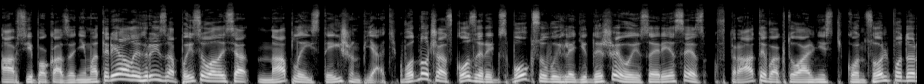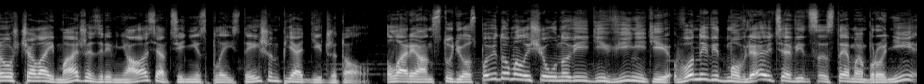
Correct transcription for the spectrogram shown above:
А всі показані матеріали гри записувалися на PlayStation 5. Водночас козир Xbox у вигляді дешевої серії S втратив актуальність. Консоль подорожчала і майже зрівнялася в ціні з PlayStation 5 Digital. Larian Studios повідомили, що у новій Divinity вони відмовляються від системи броні,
